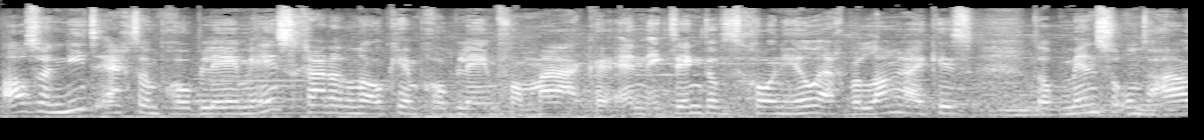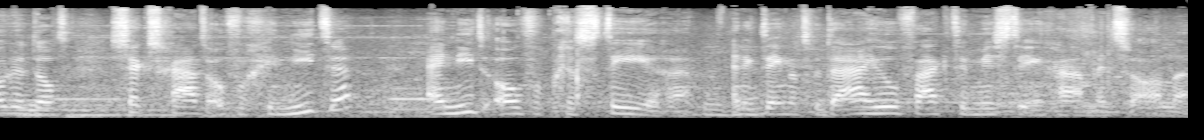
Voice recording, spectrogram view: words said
als er niet echt een probleem is, ga er dan ook geen probleem van maken. En ik denk dat het gewoon heel erg belangrijk is dat mensen onthouden dat seks gaat over genieten en niet over presteren. En ik denk dat we daar heel vaak de mist in gaan met z'n allen.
